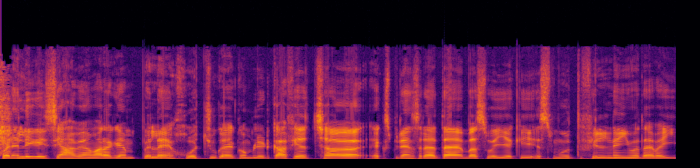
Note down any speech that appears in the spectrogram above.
फाइनली गई यहाँ पे हमारा गेम प्ले हो चुका है कंप्लीट काफ़ी अच्छा एक्सपीरियंस रहता है, बस वही है कि स्मूथ फील नहीं होता है भाई।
